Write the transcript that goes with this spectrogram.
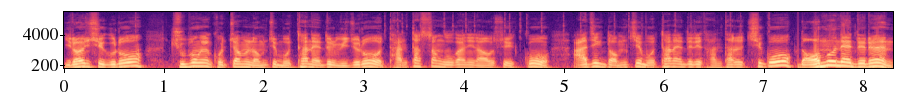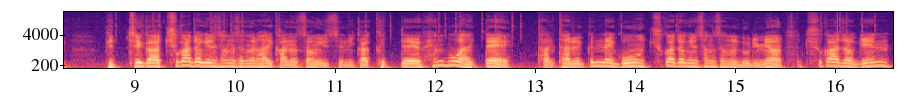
이런 식으로 주봉의 고점을 넘지 못한 애들 위주로 단타성 구간이 나올 수 있고 아직 넘지 못한 애들이 단타를 치고 넘은 애들은 비트가 추가적인 상승을 할 가능성이 있으니까 그때 횡보할 때 단타를 끝내고 추가적인 상승을 노리면 추가적인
